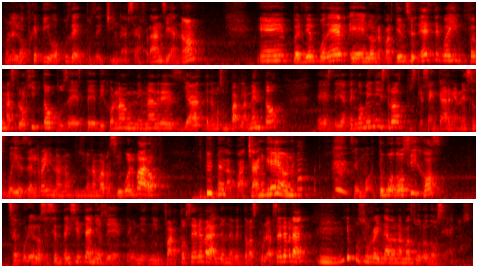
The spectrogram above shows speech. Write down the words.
con el objetivo pues de, pues, de chingarse a Francia, ¿no? Eh, perdió el poder, eh, lo repartió en su... Este güey fue más flojito, pues este, dijo, no, ni madres, ya tenemos un parlamento, este, ya tengo ministros, pues que se encarguen esos güeyes del reino, ¿no? Pues yo nada más recibo el varo y pues me la pachangueo, ¿no? Se tuvo dos hijos, se murió a los 67 años de, de un infarto cerebral, de un evento vascular cerebral, Mm. y pues su reinado nada más duró 12 años.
